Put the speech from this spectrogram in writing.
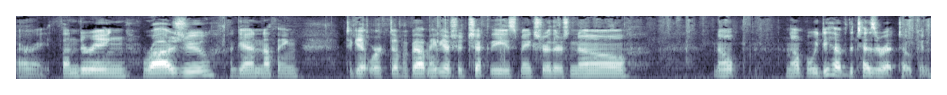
All right, Thundering Raiju. Again, nothing to get worked up about. Maybe I should check these, make sure there's no, nope, nope, but we do have the Tezzeret token,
